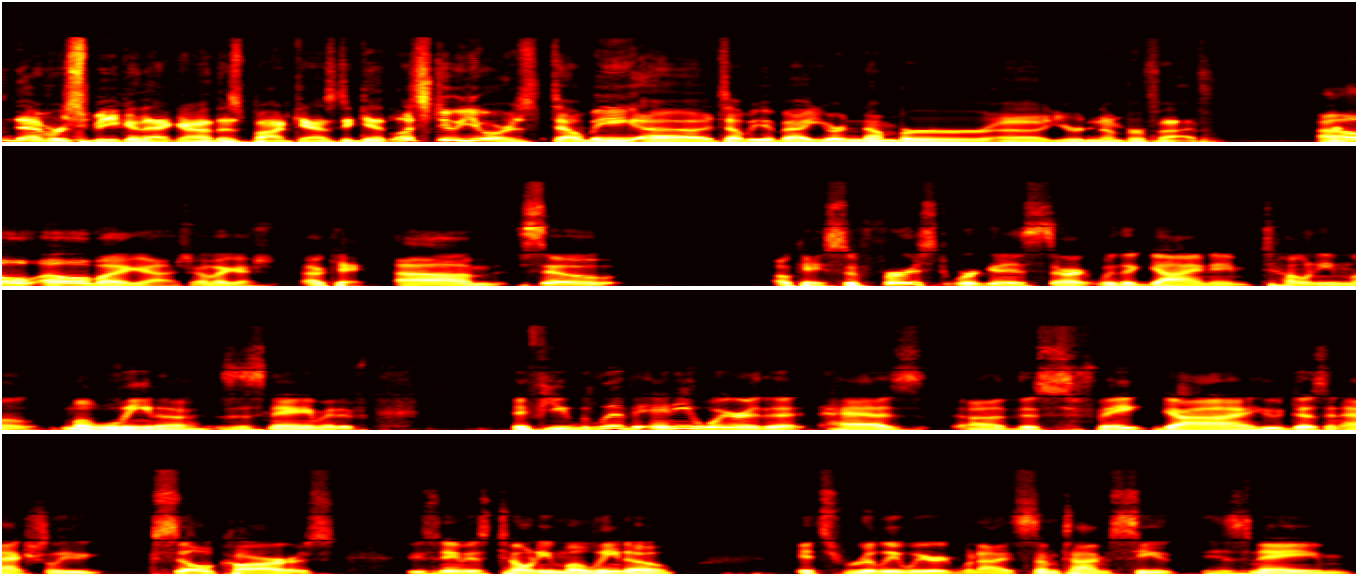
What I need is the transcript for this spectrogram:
never speak of that guy on this podcast again. Let's do yours. Tell me, uh, tell me about your number, uh, your number five. Oh, oh my gosh. Oh my gosh. Okay. Um, so, okay. So first we're going to start with a guy named Tony Mo- Molina is his name. And if, if you live anywhere that has uh, this fake guy who doesn't actually sell cars, whose name is Tony Molino, it's really weird when I sometimes see his name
